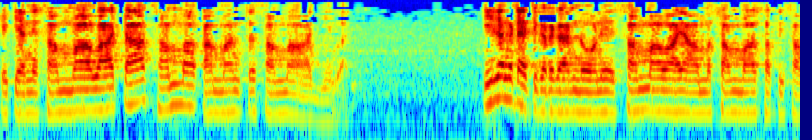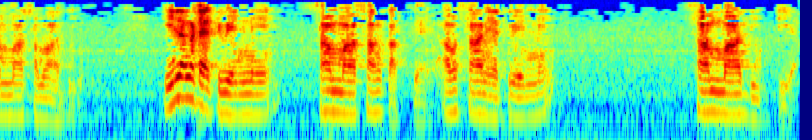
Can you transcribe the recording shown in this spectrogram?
ඒ කියන්නේ සම්මා වාචා, සම්මා කම්මන්ත, සම්මා ආජීවයි. ඊළඟට ඇති කරගන්න ඕනේ සම්මා වායාම, සම්මා සති, සම්මා සමාධිය. ඊළඟට ඇති වෙන්නේ සම්මා සංකප්පයයි. අවසානයේ ඇති වෙන්නේ සම්මා දිට්ඨියයි.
